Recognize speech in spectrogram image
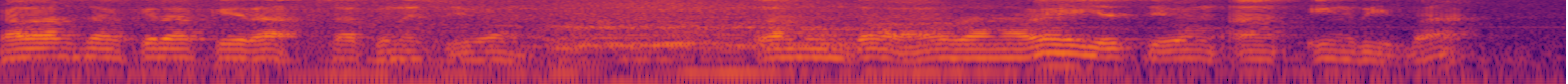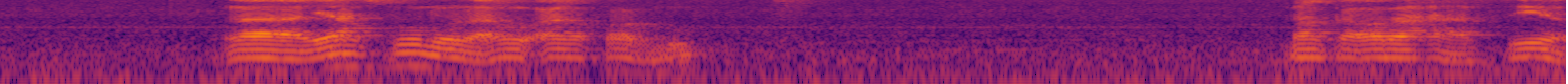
kalau kira-kira satu nasi wong. Lamun ta orang awe ya si wong ing riba. La yasulu lahu al-qardu maka orang hasil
